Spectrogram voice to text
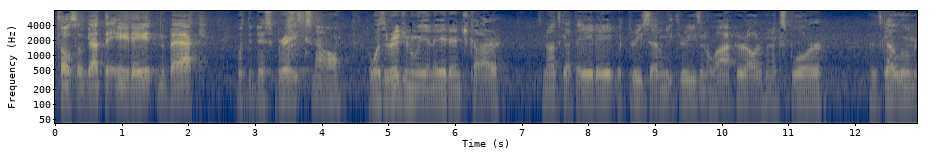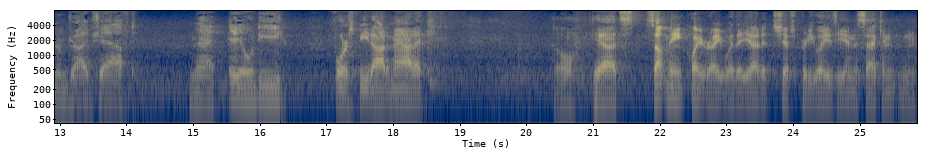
It's also got the 8.8 in the back with the disc brakes now. It was originally an 8 inch car. So now it's got the 8.8 with 373s and a locker out of an Explorer. And it's got aluminum drive shaft. And that AOD 4 speed automatic. So yeah, it's something ain't quite right with it yet. It shifts pretty lazy in the second and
